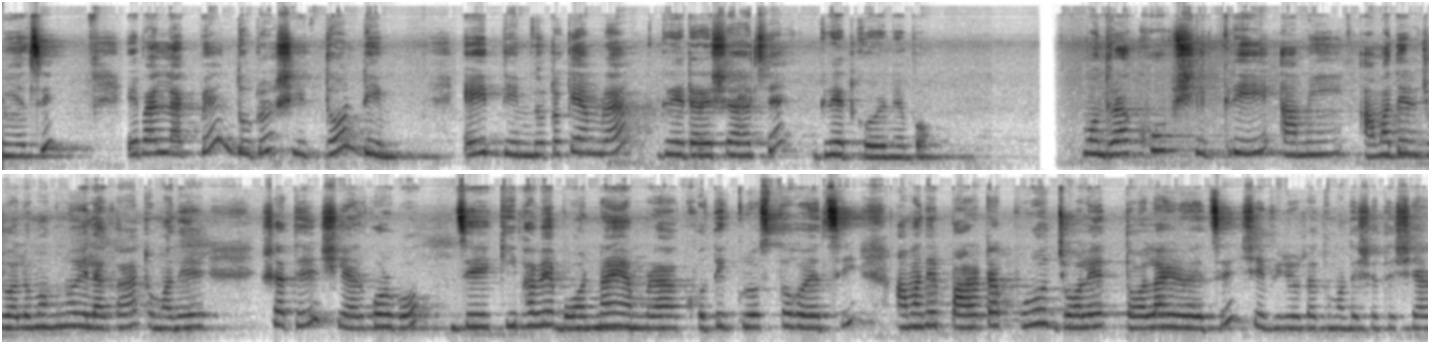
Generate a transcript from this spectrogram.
নিয়েছি। এবার লাগবে দুটো সিদ্ধ ডিম। এই ডিম দুটোকে আমরা গ্রেটারের সাহায্যে গ্রেট করে নেব। বন্ধুরা, খুব শীঘ্রই আমি আমাদের জলমগ্ন এলাকা তোমাদের সাথে শেয়ার করব যে কীভাবে বন্যায় আমরা ক্ষতিগ্রস্ত হয়েছি। আমাদের পাড়াটা পুরো জলের তলায় রয়েছে সেই ভিডিওটা তোমাদের সাথে শেয়ার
